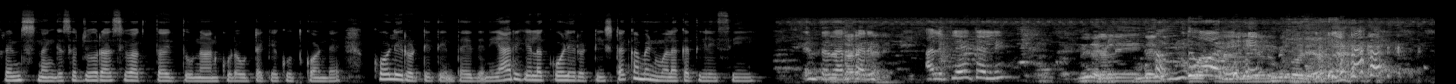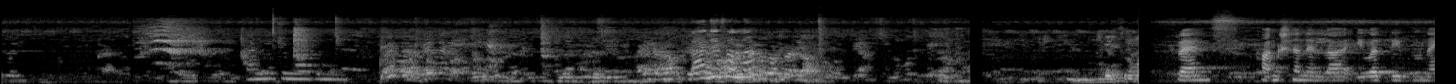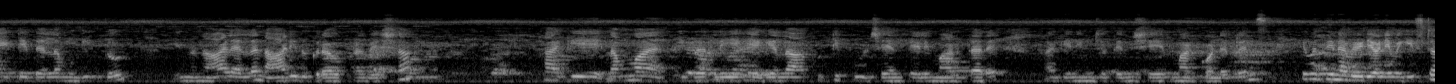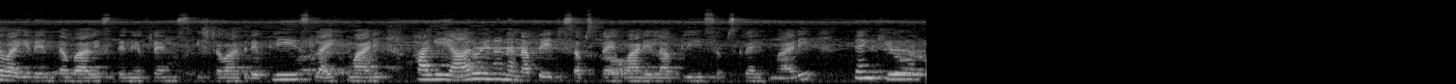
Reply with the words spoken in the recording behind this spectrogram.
ಫ್ರೆಂಡ್ಸ್ ನನಗೆ ಸಹ ಜೋರು ಹಸಿವಾಗ್ತಾ ಇತ್ತು. ನಾನು ಕೂಡ ಊಟಕ್ಕೆ ಕೂತ್ಕೊಂಡೆ. ಕೋಳಿ ರೊಟ್ಟಿ ತಿಂತಾ ಇದ್ದೇನೆ. ಯಾರಿಗೆಲ್ಲ ಕೋಳಿ ರೊಟ್ಟಿ ಇಷ್ಟ ಕಮೆಂಟ್ ಮೂಲಕ ತಿಳಿಸಿ. ಎಂತ ತರಕಾರಿ? ಅಲ್ಲಿ ಪ್ಲೇಟಲ್ಲಿ ರಾಜೇಶ್ ಅನ್ನ ಫ್ರೆಂಡ್ಸ್ ಫಂಕ್ಷನ್ ಎಲ್ಲ ಇವತ್ತಿದ್ದು ನೈಟ್ ಇದೆಲ್ಲ ಮುಗೀತು. ಇನ್ನು ನಾಳೆಲ್ಲ ನಾಡಿದ್ದು ಗೃಹ ಪ್ರವೇಶ. ಹಾಗೆ ನಮ್ಮ ಇದರಲ್ಲಿ ಹೇಗೆಲ್ಲ ಕುಟ್ಟಿ ಪೂಜೆ ಅಂತೇಳಿ ಮಾಡ್ತಾರೆ, ಹಾಗೆ ನಿಮ್ಮ ಜೊತೆ ಶೇರ್ ಮಾಡಿಕೊಂಡೆ ಫ್ರೆಂಡ್ಸ್ ಇವತ್ತಿನ ವಿಡಿಯೋ ನಿಮಗೆ ಇಷ್ಟವಾಗಿದೆ ಅಂತ ಭಾವಿಸ್ತೇನೆ ಫ್ರೆಂಡ್ಸ್ ಇಷ್ಟವಾದರೆ ಪ್ಲೀಸ್ ಲೈಕ್ ಮಾಡಿ. ಹಾಗೆ ಯಾರು ಇನ್ನೂ ನನ್ನ ಪೇಜ್ ಸಬ್ಸ್ಕ್ರೈಬ್ ಮಾಡಿಲ್ಲ ಪ್ಲೀಸ್ ಸಬ್ಸ್ಕ್ರೈಬ್ ಮಾಡಿ. Thank you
